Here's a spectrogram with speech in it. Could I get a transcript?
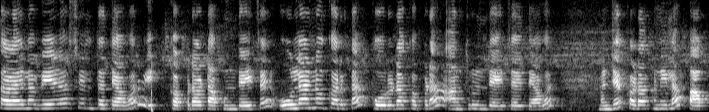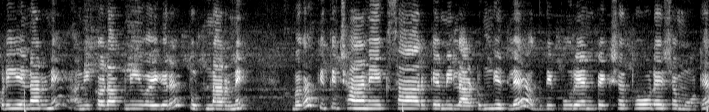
तळायला वेळ असेल तर त्यावर एक कपडा टाकून द्यायचा आहे. ओला न करता कोरडा कपडा अंथरून द्यायचा आहे त्यावर. म्हणजे कडाकणीला पापडी येणार नाही आणि कडाकणी वगैरे तुटणार नाही. बघा किती छान एकसारखे मी लाटून घेतले अगदी पुऱ्यांपेक्षा थोड्याशा मोठ्या.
